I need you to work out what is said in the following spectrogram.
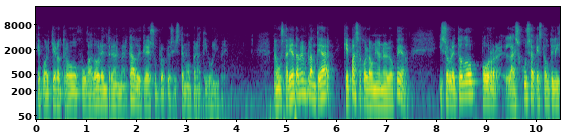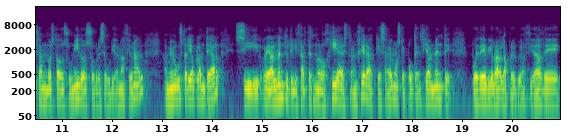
que cualquier otro jugador entre en el mercado y cree su propio sistema operativo libre. Me gustaría también plantear qué pasa con la Unión Europea y sobre todo por la excusa que está utilizando Estados Unidos sobre seguridad nacional, a mí me gustaría plantear si realmente utilizar tecnología extranjera, que sabemos que potencialmente puede violar la privacidad de,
